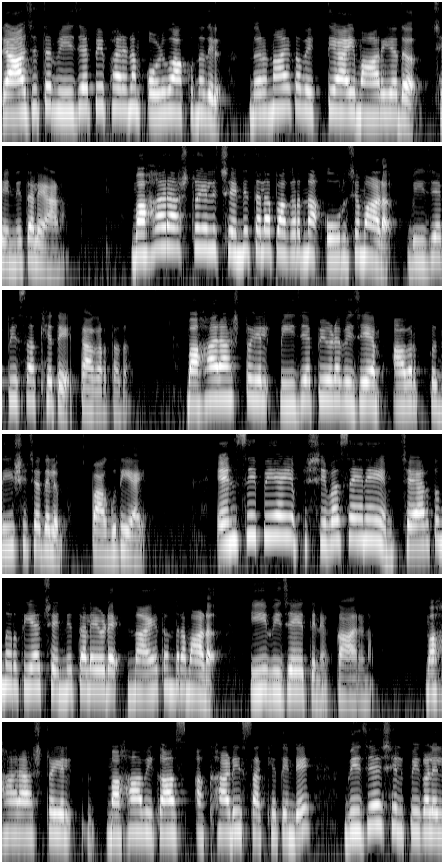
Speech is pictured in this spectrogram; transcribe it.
രാജ്യത്ത് ബി ജെ പി ഭരണം ഒഴിവാക്കുന്നതിൽ നിർണായക വ്യക്തിയായി മാറിയത് ചെന്നിത്തലയാണ്. മഹാരാഷ്ട്രയിൽ ചെന്നിത്തല പകർന്ന ഊർജമാണ് ബി ജെ പി സഖ്യത്തെ തകർത്തത്. മഹാരാഷ്ട്രയിൽ ബി ജെ പിയുടെ വിജയം അവർ പ്രതീക്ഷിച്ചതിലും പകുതിയായി. എൻ സി പിയെയും ശിവസേനയെയും ചേർത്തു നിർത്തിയ ചെന്നിത്തലയുടെ നയതന്ത്രമാണ് ഈ വിജയത്തിന് കാരണം. മഹാരാഷ്ട്രയിൽ മഹാവികാസ് അഘാഡി സഖ്യത്തിന്റെ വിജയശില്പികളിൽ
